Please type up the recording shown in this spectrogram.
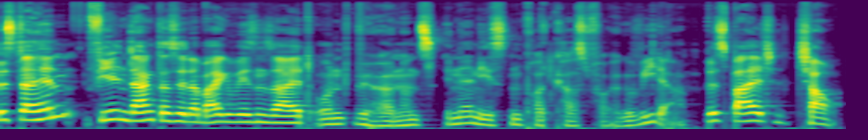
Bis dahin, vielen Dank, dass ihr dabei gewesen seid und wir hören uns in der nächsten Podcast-Folge wieder. Bis bald, ciao.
